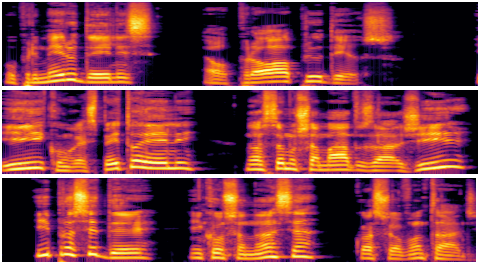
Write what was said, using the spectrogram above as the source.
O primeiro deles é o próprio Deus. E, com respeito a ele, nós somos chamados a agir e proceder em consonância com a sua vontade.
